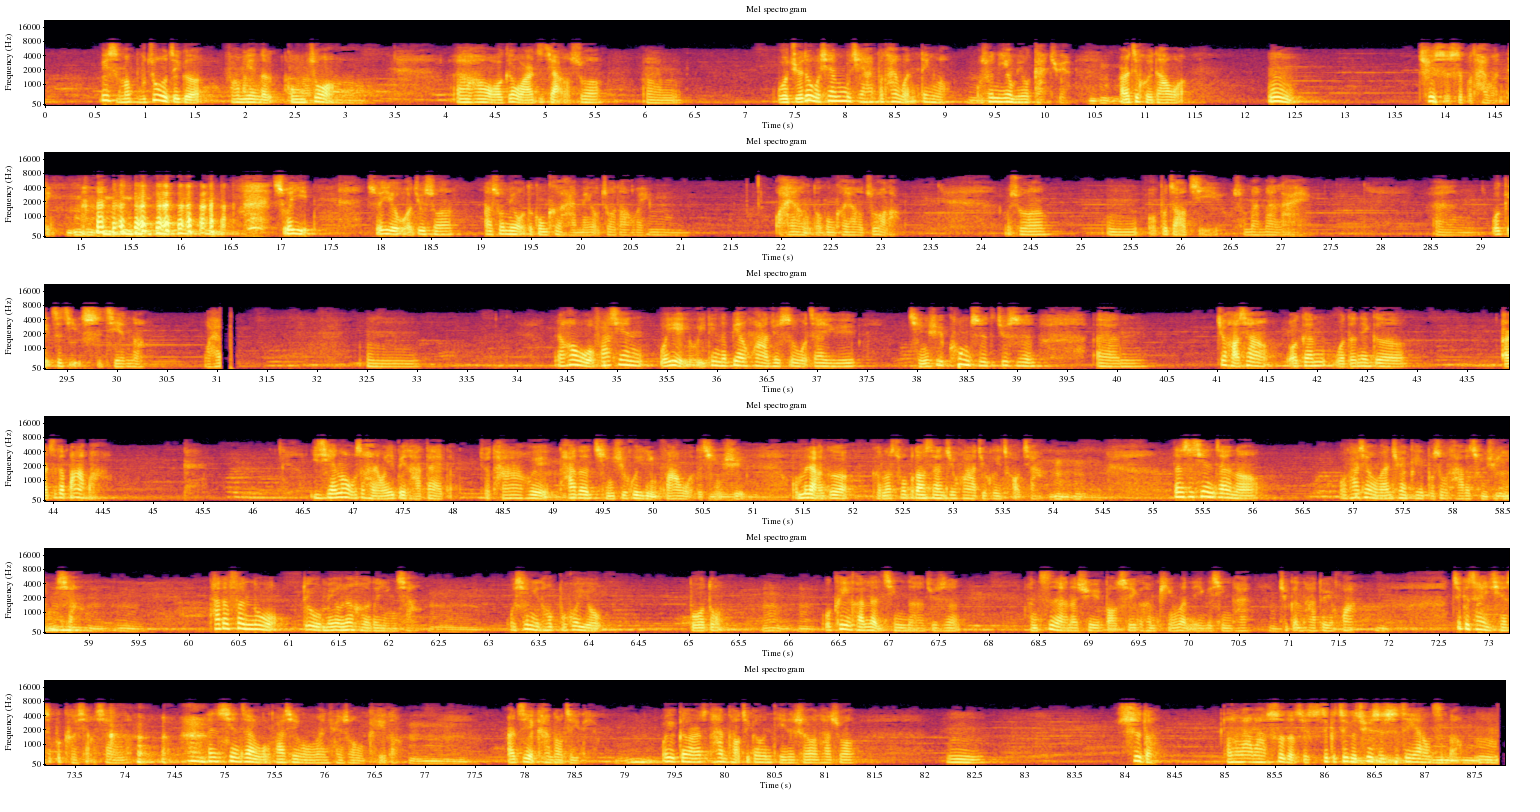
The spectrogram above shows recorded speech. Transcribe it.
为什么不做这个方面的工作？然后我跟我儿子讲说，嗯，我觉得我现在目前还不太稳定了。我说你有没有感觉？儿子回答我，嗯，确实是不太稳定。所以，所以我就说，那说明我的功课还没有做到位。嗯我还有很多功课要做了。我说。嗯，我不着急，我说慢慢来。嗯，我给自己时间呢，我还，嗯，然后我发现我也有一定的变化，就是我在于情绪控制，就是，嗯，就好像我跟我的那个儿子的爸爸，以前呢，我是很容易被他带的，就他会他的情绪会引发我的情绪，我们两个可能说不到三句话就会吵架。嗯嗯但是现在呢，我发现我完全可以不受他的情绪影响。嗯嗯。他的愤怒对我没有任何的影响。嗯。我心里头不会有波动。嗯嗯。我可以很冷静的，就是很自然的去保持一个很平稳的一个心态，去跟他对话。嗯。这个在以前是不可想象的，但是现在我发现我完全是 OK 的。嗯。儿子也看到这一点。嗯。我也跟儿子探讨这个问题的时候，他说：“嗯，是的。”他说妈妈是的，这这个这个确实是这样子的，嗯，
